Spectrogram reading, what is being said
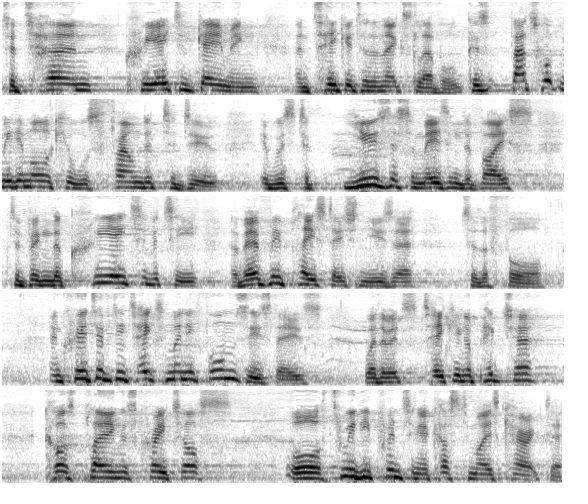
to turn creative gaming and take it to the next level. Because that's what Media Molecule was founded to do. It was to use this amazing device to bring the creativity of every PlayStation user to the fore. And creativity takes many forms these days, whether it's taking a picture, cosplaying as Kratos, or 3D printing a customized character.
